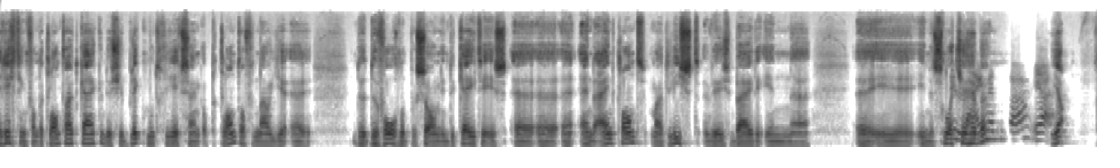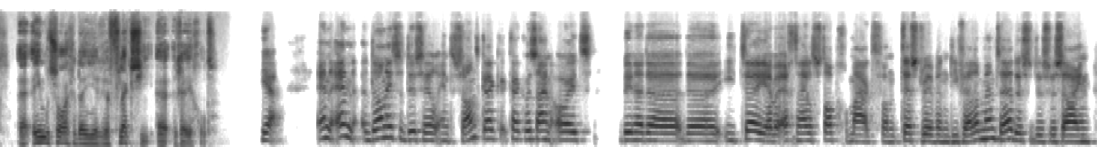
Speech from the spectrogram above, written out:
richting van de klant uitkijken. Dus je blik moet gericht zijn op de klant. Of het nou je, de, de volgende persoon in de keten is en de eindklant. Maar het liefst wil je ze beide in, in het snotje in hebben. Met elkaar, ja. ja. En je moet zorgen dat je reflectie regelt. Ja, en, en dan is het dus heel interessant. Kijk, kijk we zijn ooit binnen de, de IT hebben echt een hele stap gemaakt van test-driven development. Hè? Dus, dus we zijn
